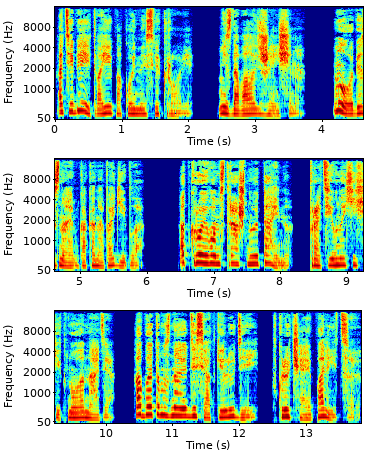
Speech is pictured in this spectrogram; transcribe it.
о тебе и твоей покойной свекрови. Не сдавалась женщина. Мы обе знаем, как она погибла. Открою вам страшную тайну. Противно хихикнула Надя. Об этом знают десятки людей включая полицию.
